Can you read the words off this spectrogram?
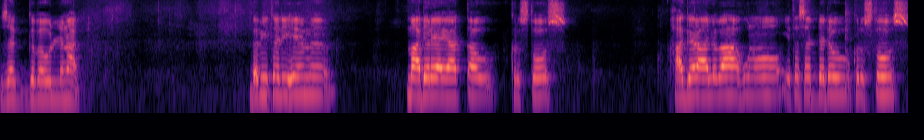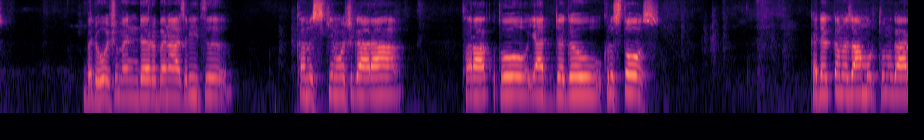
ዘግበውልናል። በቤተልሔም ማደሪያ ያጣው ክርስቶስ ሀገር አልባ ሁኖ የተሰደደው ክርስቶስ በድሆች መንደር በናዝሪት ከምስኪኖች ጋር ተራቁቶ ያደገው ክርስቶስ ከደቀ መዛሙርቱም ጋር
